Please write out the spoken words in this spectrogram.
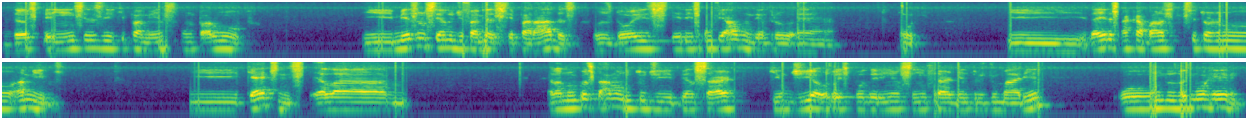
dando experiências e equipamentos um para o outro. E mesmo sendo de famílias separadas, os dois eles confiavam dentro é, do outro. E daí eles acabaram se tornando amigos. E Katniss, ela ela não gostava muito de pensar que um dia os dois poderiam se enfrentar dentro de uma arena ou um dos dois morrerem.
